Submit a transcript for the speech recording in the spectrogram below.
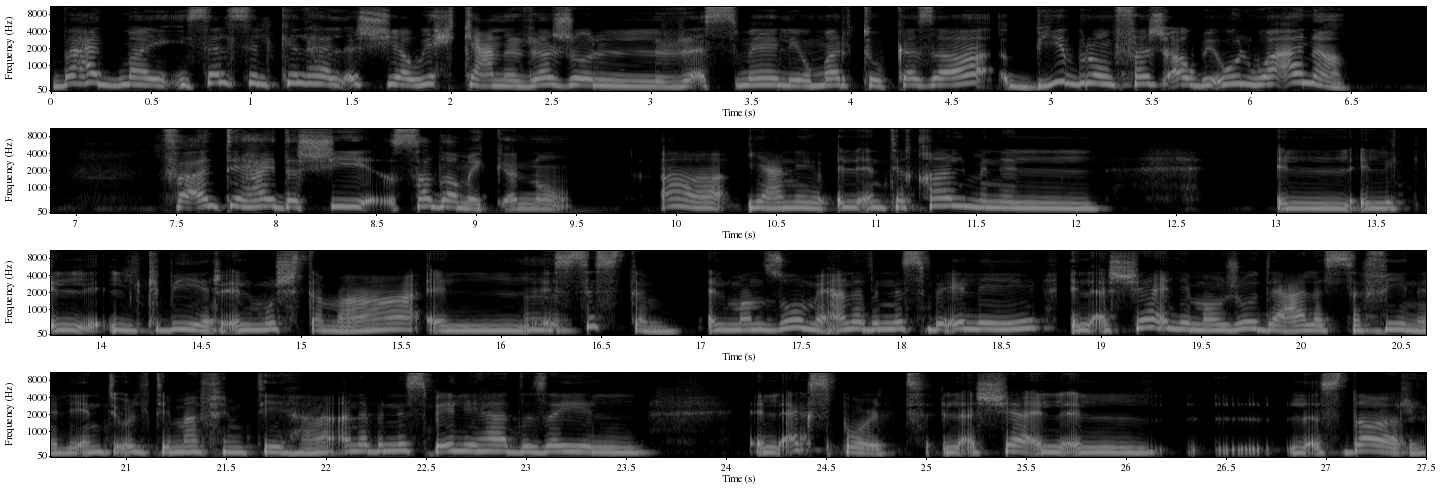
بعد ما يسلسل كل هالأشياء ويحكي عن الرجل الرأسمالي ومرته وكذا بيبرم فجأة وبيقول وأنا. فأنت هيدا الشيء صدمك إنه آه يعني الانتقال من ال ال ال ال الكبير المجتمع ال- ال system المنظومة. أنا بالنسبة إلي الأشياء اللي موجودة على السفينة اللي أنت قلتي ما فهمتيها أنا بالنسبة إلي هذا زي ال ال export الأشياء ال ال الإصدار.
